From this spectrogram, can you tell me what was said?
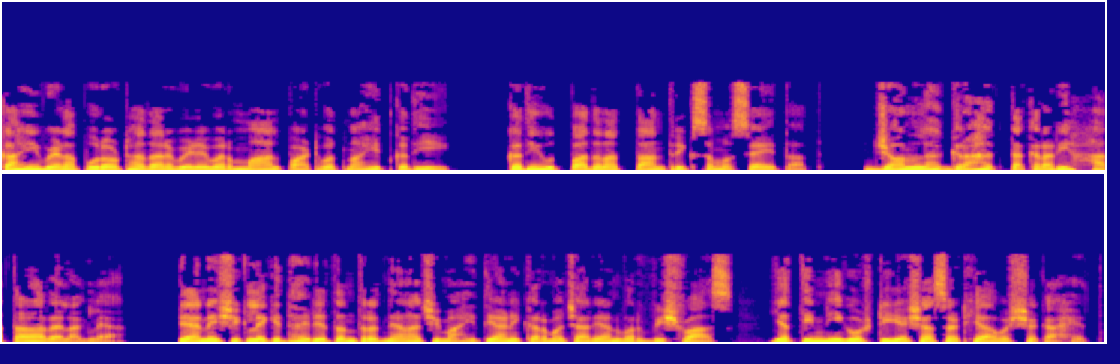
काही वेळा पुरवठादार वेळेवर माल पाठवत नाहीत कधी कधी उत्पादनात तांत्रिक समस्या येतात. जॉनला ग्राहक तक्रारी हाताळाव्या लागल्या. त्याने शिकले की धैर्य तंत्रज्ञानाची माहिती आणि कर्मचाऱ्यांवर विश्वास या तिन्ही गोष्टी यशासाठी आवश्यक आहेत.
